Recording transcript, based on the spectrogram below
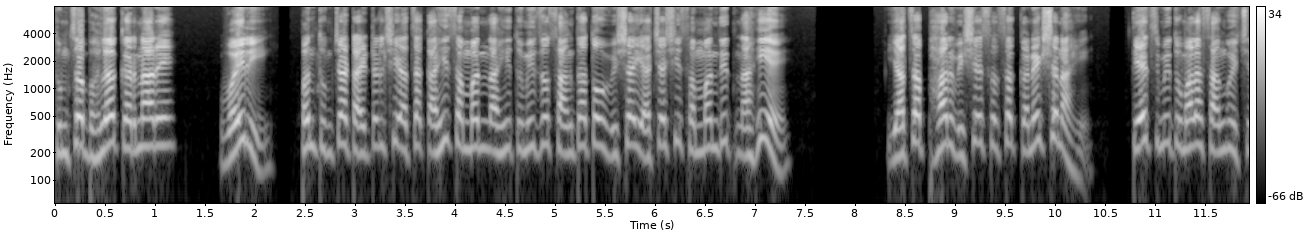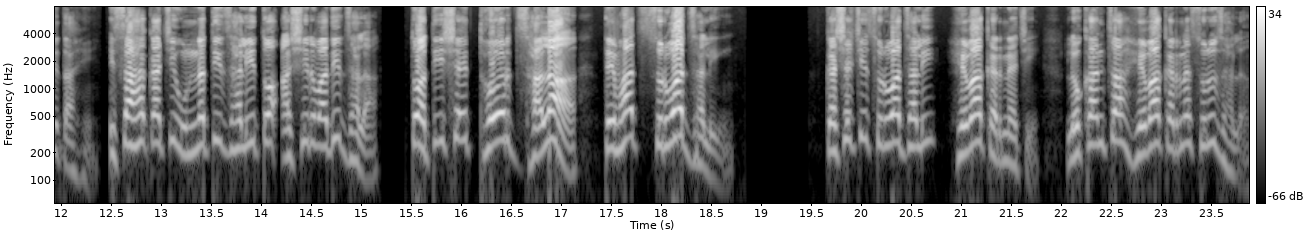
तुमचं भलं करणारे वैरी. पण तुमच्या टायटलशी याचा काही संबंध नाही. तुम्ही जो सांगता तो विषय याच्याशी संबंधित नाहीये. याचं फार विशेष असं कनेक्शन आहे. तेच मी तुम्हाला सांगू इच्छित आहे. इसाहकाची उन्नती झाली तो आशीर्वादित झाला. तो अतिशय थोर झाला तेव्हाच सुरुवात झाली. कशाची सुरुवात झाली? हेवा करण्याची. लोकांचा हेवा करणं सुरू झालं.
